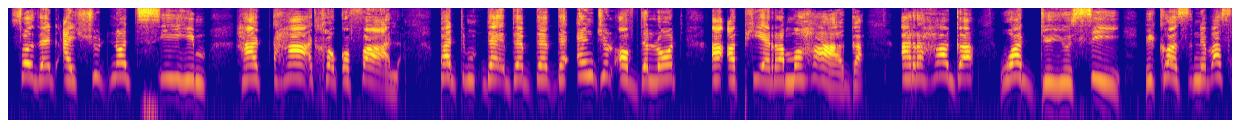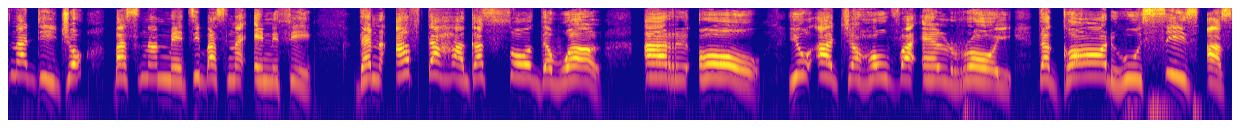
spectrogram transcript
so that i should not see him ha ha but the, the, the, the angel of the lord uh, appear mo hagar. Ara what do you see? Because ne basna dijo basna metsi basna anything. Then after hagar saw the world are, oh, you are Jehovah El Roi, the God who sees us.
